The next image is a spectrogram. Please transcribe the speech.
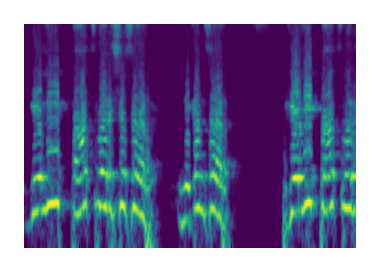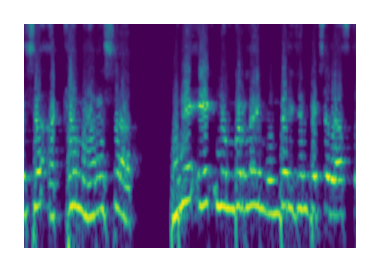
गेली पाच वर्ष सर निकम सर गेली पाच वर्ष अख्ख्या महाराष्ट्रात पुणे एक नंबरला मुंबई रिजनपेक्षा जास्त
